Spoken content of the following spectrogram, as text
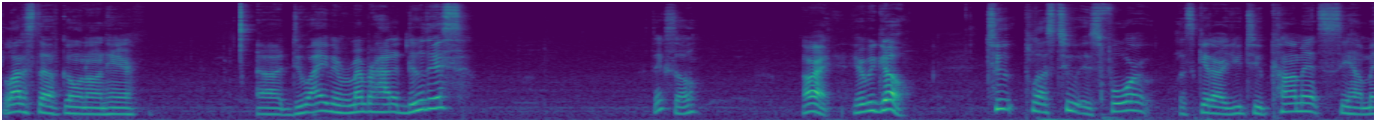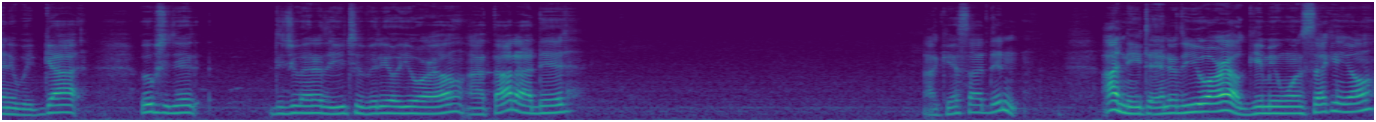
a lot of stuff going on here. Uh, do I even remember how to do this? I think so. All right, here we go. 2 plus 2 is 4. Let's get our YouTube comments, see how many we got. Oops, you did. Did you enter the YouTube video URL? I thought I did. I guess I didn't. I need to enter the URL. Give me one second, y'all.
